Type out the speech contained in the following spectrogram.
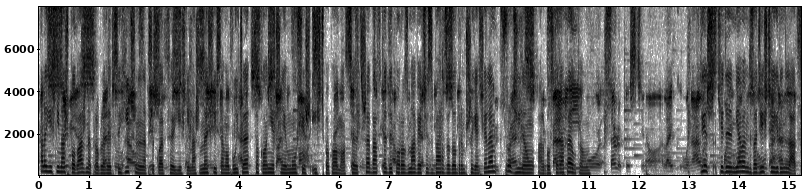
Ale jeśli masz poważne problemy psychiczne, na przykład jeśli masz myśli samobójcze, to koniecznie musisz iść po pomoc. Trzeba wtedy porozmawiać z bardzo dobrym przyjacielem, rodziną albo z terapeutą. Wiesz, kiedy miałem 21 lat,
